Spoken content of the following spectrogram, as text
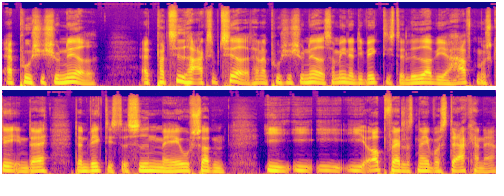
er positioneret at partiet har accepteret, at han er positioneret som en af de vigtigste ledere, vi har haft, måske endda den vigtigste siden Mao, sådan i, i, i, i opfattelsen af, hvor stærk han er.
